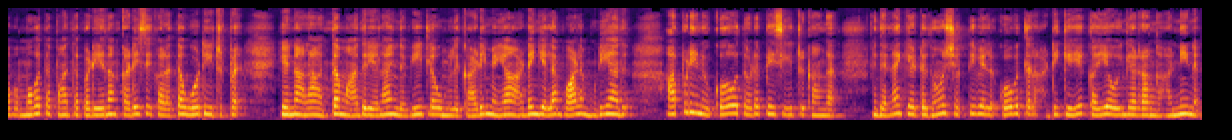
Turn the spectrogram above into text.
அவள் முகத்தை பார்த்தபடியே தான் கடைசி காலத்தை ஓட்டிகிட்டு இருப்பேன். என்னால் அத்தை மாதிரியெல்லாம் இந்த வீட்டில் உங்களுக்கு அடிமையாக அடங்கியெல்லாம் வாழ முடியாது. அப்படின்னு கோவத்தோட பேசிக்கிட்டு இருக்காங்க. இதெல்லாம் கேட்டதும் சக்திவேல் கோவத்தில் அடிக்கையே கையை ஒங்கிடுறாங்க அண்ணின்னு.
